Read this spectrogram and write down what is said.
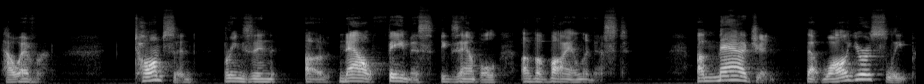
However, Thomson brings in a now famous example of a violinist. Imagine that while you're asleep,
